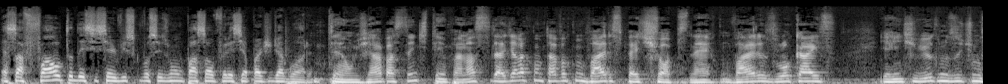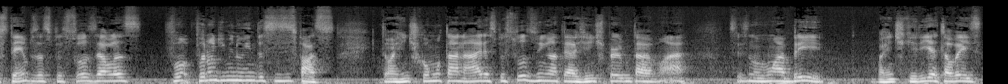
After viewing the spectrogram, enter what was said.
essa falta desse serviço que vocês vão passar a oferecer a partir de agora? Então, já há bastante tempo. A nossa cidade ela contava com vários pet shops, né? Com vários locais. E a gente viu que nos últimos tempos as pessoas elas foram diminuindo esses espaços. Então a gente, como está na área, as pessoas vinham até a gente e perguntavam: ah, vocês não vão abrir? A gente queria talvez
